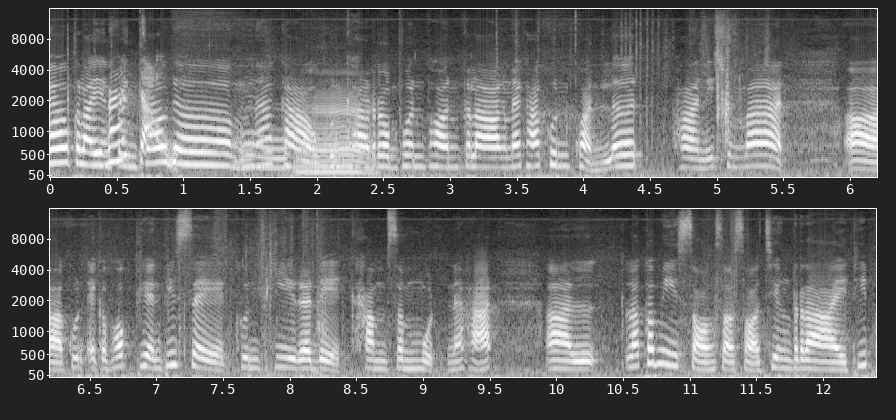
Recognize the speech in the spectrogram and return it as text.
ก้าวไกลยังเป็นหน้าเก่าเจ้าเดิมอืมหน้าเก่าอ่าคุณคารมพลพรกลางนะคะ คุณขวัญเลิศพานิชมาศอ่าคุณเอกภพเพียรพิเศษ คุณพีระเดชคำสมุทรนะคะอ่าแล้วก็มีสองสสเชียงรายที่ไป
